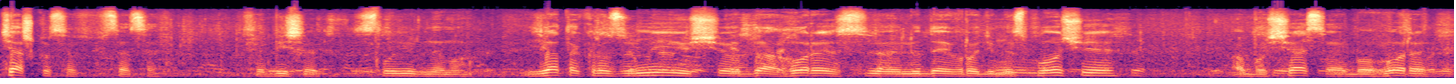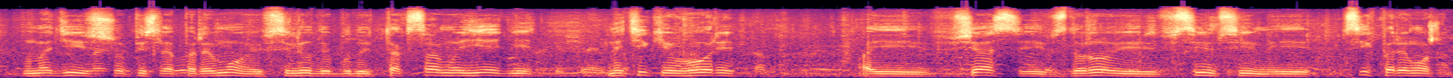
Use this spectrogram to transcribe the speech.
тяжко це все це. Все більше слоїв нема. Я так розумію, що да, горе з людей вроді би сплочує, або щастя, або горе. Ну, надіюсь, що після перемоги всі люди будуть так само єдні, не тільки в горі, а і в щасті, і в здоров'ї, і всім, всім, і всіх переможемо.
